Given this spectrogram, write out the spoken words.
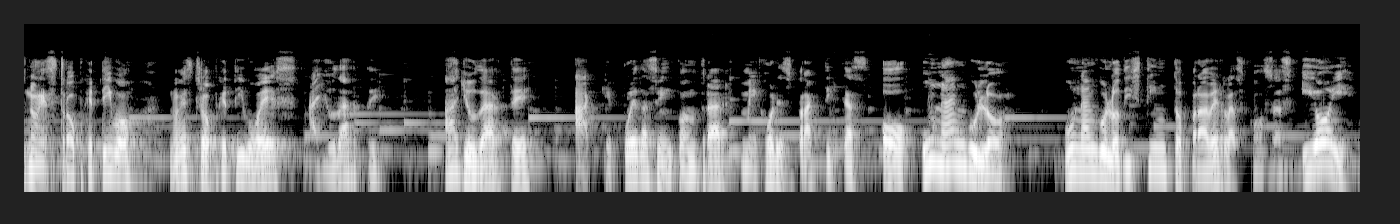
Nuestro objetivo, nuestro objetivo es ayudarte, ayudarte a que puedas encontrar mejores prácticas o un ángulo, un ángulo distinto para ver las cosas. Y hoy,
